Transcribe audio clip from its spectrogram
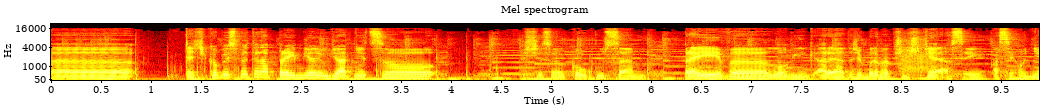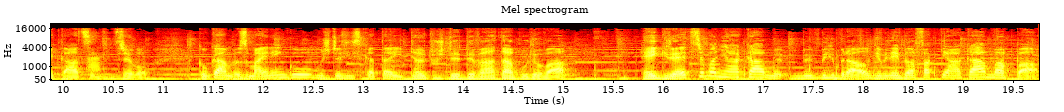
Uh, teďko bychom teda prej měli udělat něco... Ještě jsem kouknu sem. Prej v logging area, takže budeme příště asi. Asi hodně kácet dřevo. Koukám, z miningu můžete získat tady, to je už devátá budova. Hej, kde je třeba nějaká, by, bych bral, kdyby tady byla fakt nějaká mapa,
